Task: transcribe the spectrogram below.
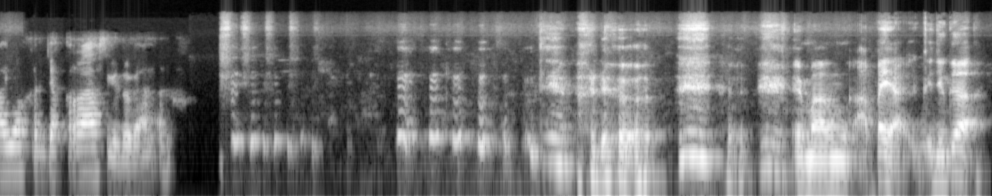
ayo kerja keras gitu kan. Aduh aduh emang apa ya juga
